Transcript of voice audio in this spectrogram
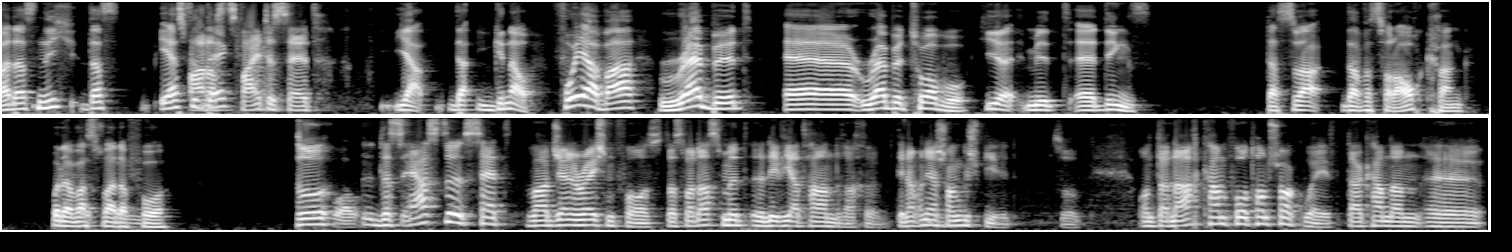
War das nicht das erste war Deck? das zweite Set. Ja, da, genau. Vorher war Rabbit, äh, Rabbit Turbo. Hier mit äh, Dings. Das war, das war auch krank. Oder was war davor? So, das erste Set war Generation Force. Das war das mit äh, Leviathan-Drache. Den hat man ja schon gespielt. So. Und danach kam Photon Shockwave. Da kam dann äh,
